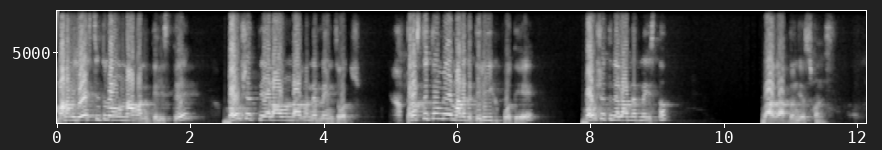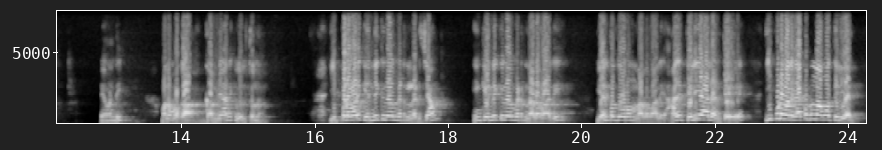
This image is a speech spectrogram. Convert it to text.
మనం ఏ స్థితిలో ఉన్నామని తెలిస్తే భవిష్యత్తు ఎలా ఉండాలో నిర్ణయించవచ్చు. ప్రస్తుతమే మనకు తెలియకపోతే భవిష్యత్తుని ఎలా నిర్ణయిస్తాం? బాగా అర్థం చేసుకోండి. ఏమండి? మనం ఒక గమ్యానికి వెళ్తున్నాం. ఇప్పటి వరకు ఎన్ని కిలోమీటర్లు నడిచాం? ఇంకెన్ని కిలోమీటర్లు నడవాలి? ఎంత దూరం నడవాలి? అని తెలియాలంటే ఇప్పుడు మనం ఎక్కడున్నామో తెలియాలి.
